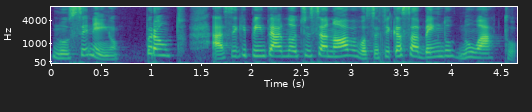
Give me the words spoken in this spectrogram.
no sininho. Pronto! Assim que pintar notícia nova, você fica sabendo no ato.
